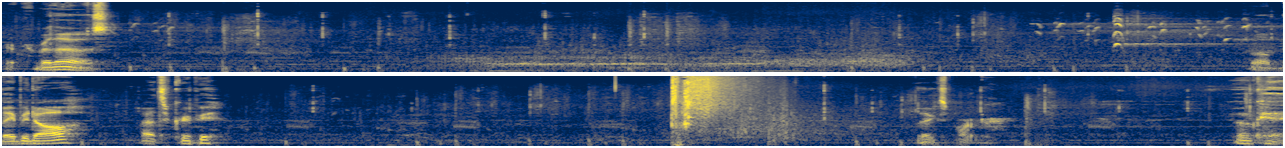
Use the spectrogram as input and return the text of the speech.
Remember those. Little baby doll. That's creepy. Thanks, partner. Okay.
